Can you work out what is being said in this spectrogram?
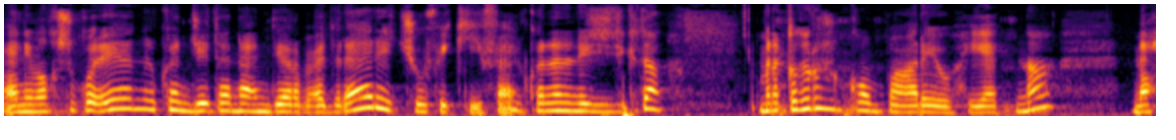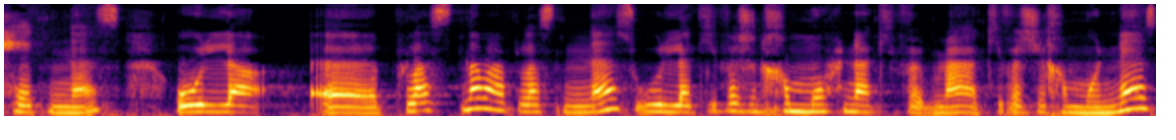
يعني ما نقدرش نقول إيه لو كان جيت أنا عندي ربع دراري تشوفي كيفاه. كون أنا جيت كذا ما نقدروش نكومباريو حياتنا مع حياه الناس ولا آه بلاصتنا مع بلاصة الناس ولا كيفاش نخمو حنا كيف مع كيفاش يخمو الناس.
